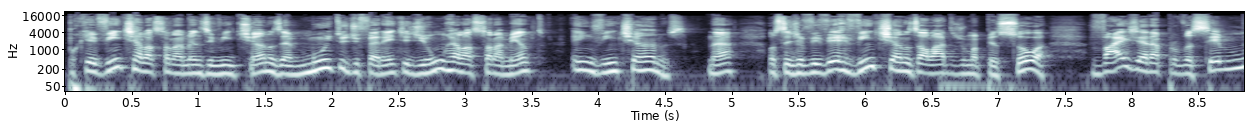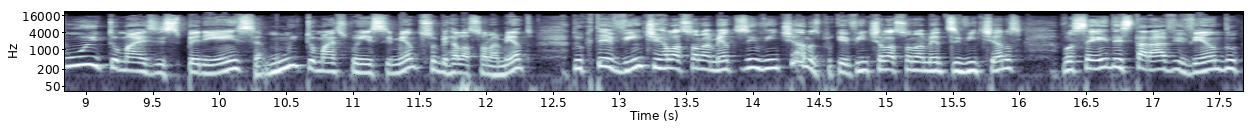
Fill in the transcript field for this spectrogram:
Porque Porque 20 relacionamentos em 20 anos é muito diferente de um relacionamento em 20 anos, né? Ou seja, viver 20 anos ao lado de uma pessoa vai gerar para você muito mais experiência, muito mais conhecimento sobre relacionamento do que ter 20 relacionamentos em 20 anos, porque 20 relacionamentos em 20 anos você ainda estará vivendo,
